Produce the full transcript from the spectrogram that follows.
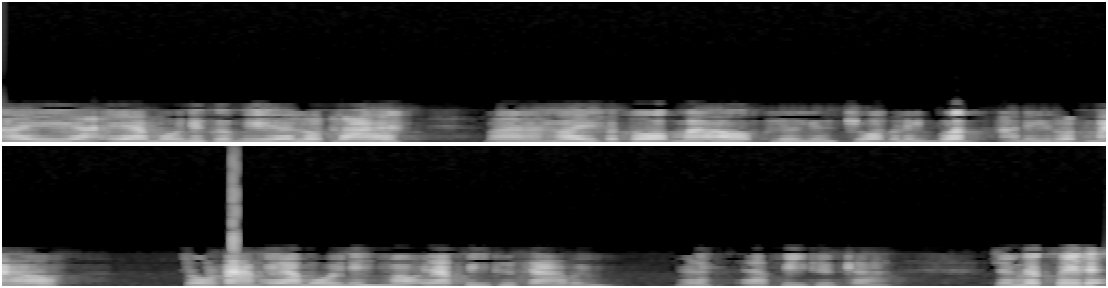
ហើយអា air មួយនេះក៏វាអាលុតដែរបាទហើយបន្ទាប់មកភ្លើងយើងជាប់អានេះវឹកអានេះរត់មកចូលតាម air មួយនេះមក air 2 ធ្វើការវិញណា air 2 ធ្វើការចឹងនៅពេលដែល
